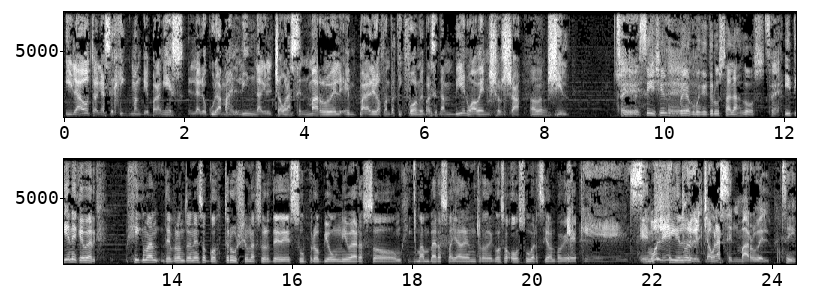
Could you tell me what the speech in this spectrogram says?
Y la otra que hace Hickman, que para mí es la locura más linda que el chabón hace en Marvel, en paralelo a Fantastic Four, me parece también, o Avengers ya. A ver. Shield. Sí, sí, Shield Eh, veo como que cruza las dos. Sí. Y tiene que ver. Hickman de pronto en eso construye una suerte de su propio universo, un Hickman verso allá dentro de cosas, o su versión, porque Es que si en vos lees Shield- todo lo que el chabón hace en Marvel, sí,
